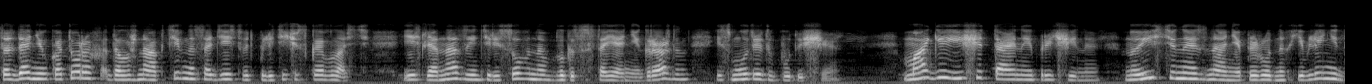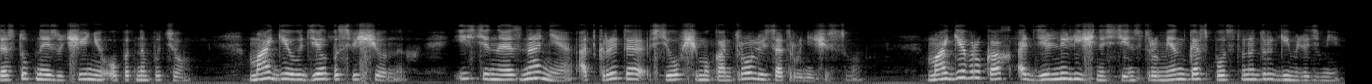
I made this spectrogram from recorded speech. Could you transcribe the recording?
созданию которых должна активно содействовать политическая власть, если она заинтересована в благосостоянии граждан и смотрит в будущее. Магия ищет тайные причины, но истинное знание природных явлений доступно изучению опытным путем. Магия – удел посвященных. Истинное знание открыто всеобщему контролю и сотрудничеству. Магия в руках отдельной личности, инструмент господства над другими людьми.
